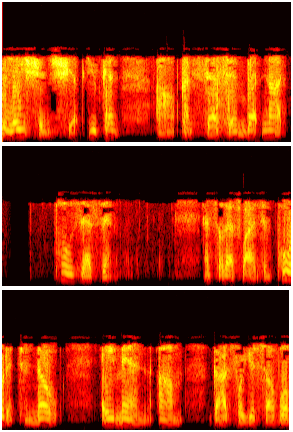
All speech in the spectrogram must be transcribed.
relationship. You can uh, confess Him but not possess Him. And so that's why it's important to know, Amen, um, God for yourself. Well,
